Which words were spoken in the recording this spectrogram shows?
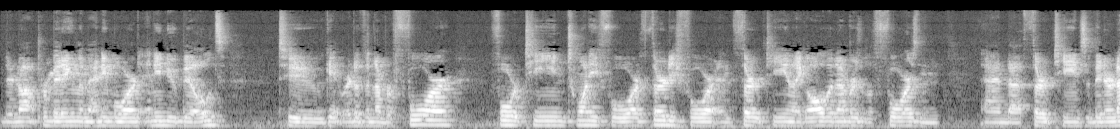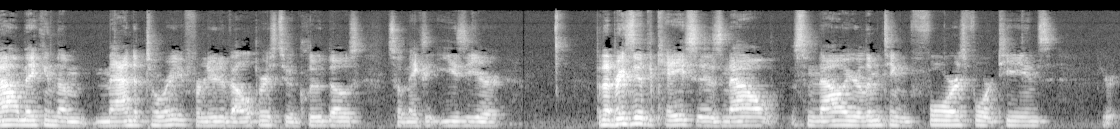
they're not permitting them anymore any new builds to get rid of the number 4, 14, 24, 34, and 13, like all the numbers with fours and and uh, 13. So they are now making them mandatory for new developers to include those so it makes it easier. But that brings me to the case is now, so now you're limiting fours, 14s, your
